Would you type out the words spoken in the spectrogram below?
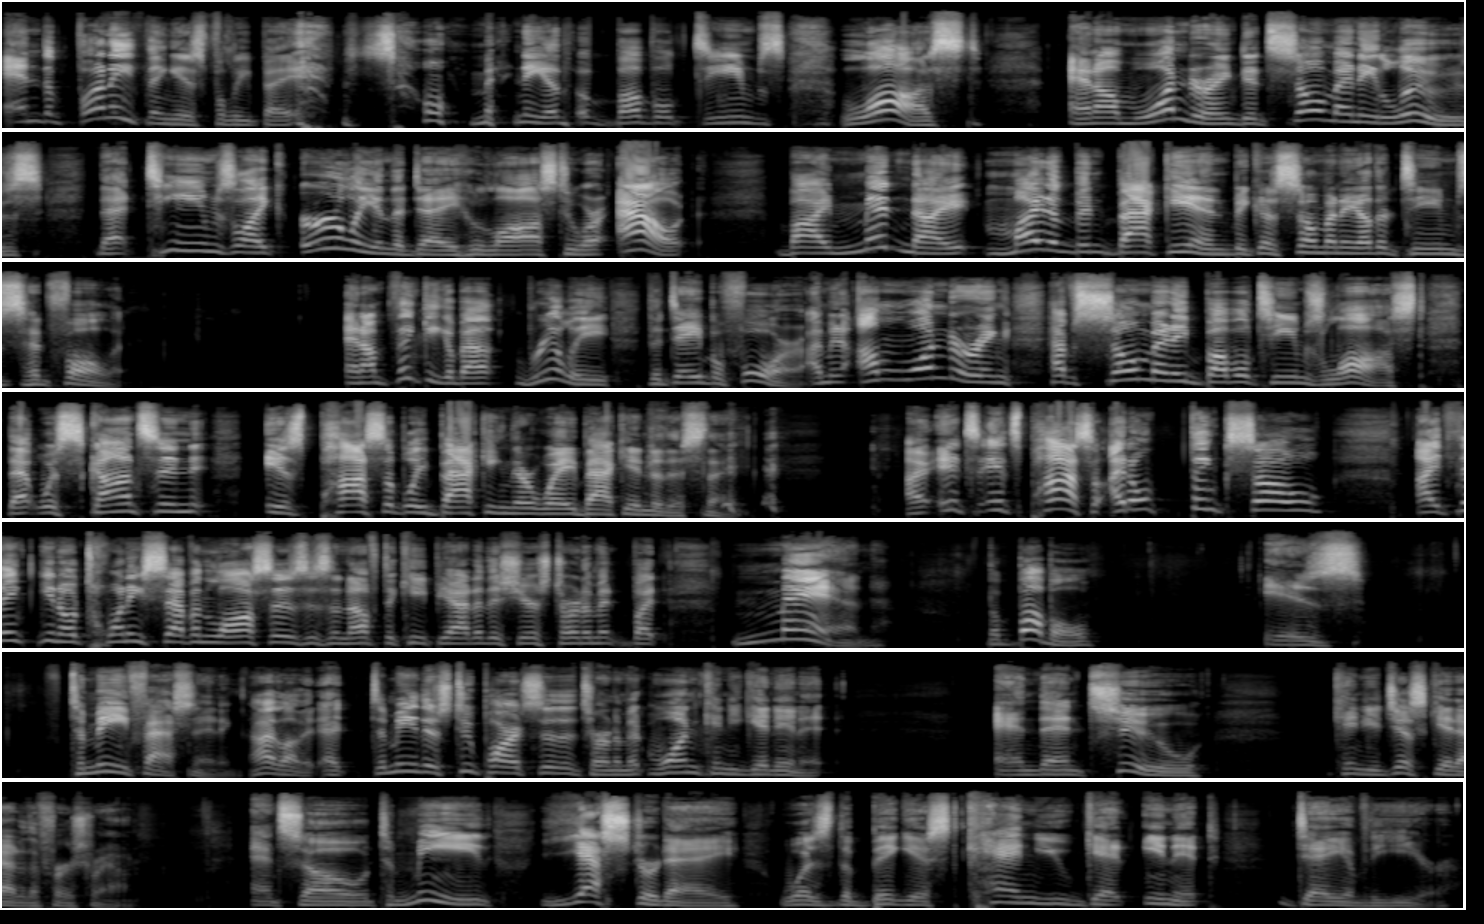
And the funny thing is, Felipe, so many of the bubble teams lost. And I'm wondering, did so many lose that teams like early in the day who lost, who are out, by midnight might have been back in because so many other teams had fallen? And I'm thinking about really the day before. I mean, I'm wondering have so many bubble teams lost that Wisconsin is possibly backing their way back into this thing? I, it's it's possible. I don't think so. I think you know 27 losses is enough to keep you out of this year's tournament. But man, the bubble is to me fascinating. I love it. Uh, to me, there's two parts to the tournament. One, can you get in it? And then two, can you just get out of the first round? And so to me, yesterday was the biggest can you get in it day of the year.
